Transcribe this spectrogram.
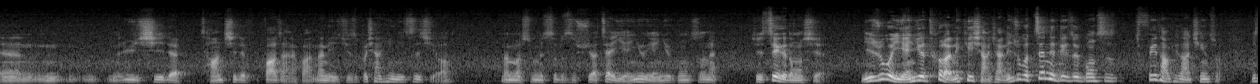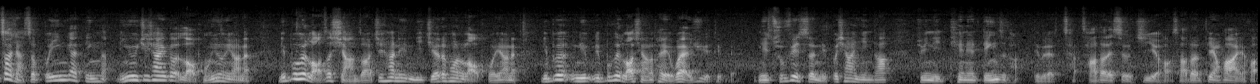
嗯预期的长期的发展的话，那你就是不相信你自己了。那么，说明是不是需要再研究研究公司呢？所以这个东西。你如果研究透了，你可以想象，你如果真的对这个公司非常非常清楚，你照讲是不应该盯的，因为就像一个老朋友一样的，你不会老是想着，就像你你结了婚老婆一样的，你不你你不会老想着他有外遇，对不对？你除非是你不相信他，所以你天天盯着他，对不对？查查他的手机也好，查他的电话也好，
